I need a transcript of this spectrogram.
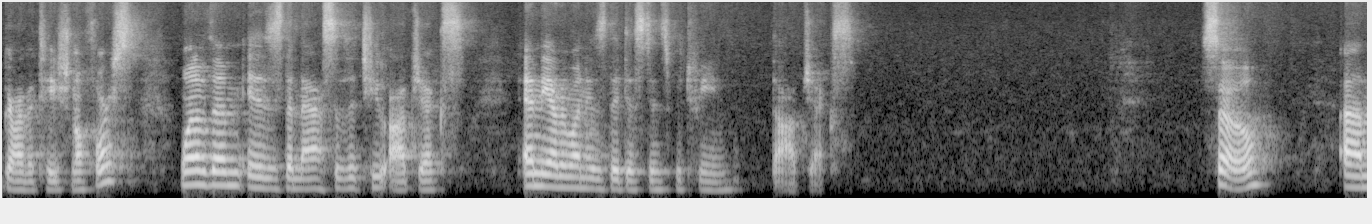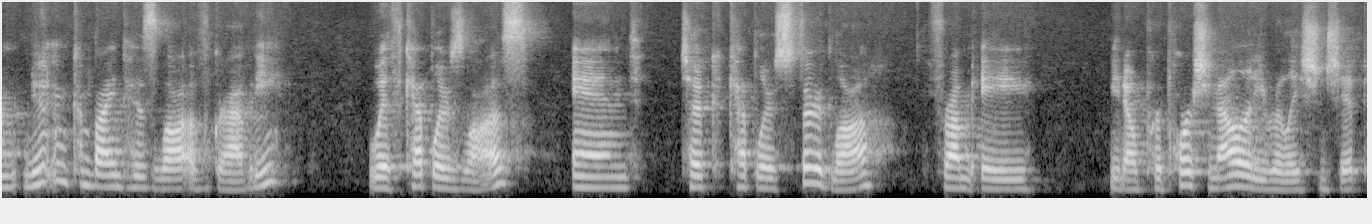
gravitational force. One of them is the mass of the two objects, and the other one is the distance between the objects. So um, Newton combined his law of gravity with Kepler's laws and took Kepler's third law from a you know, proportionality relationship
